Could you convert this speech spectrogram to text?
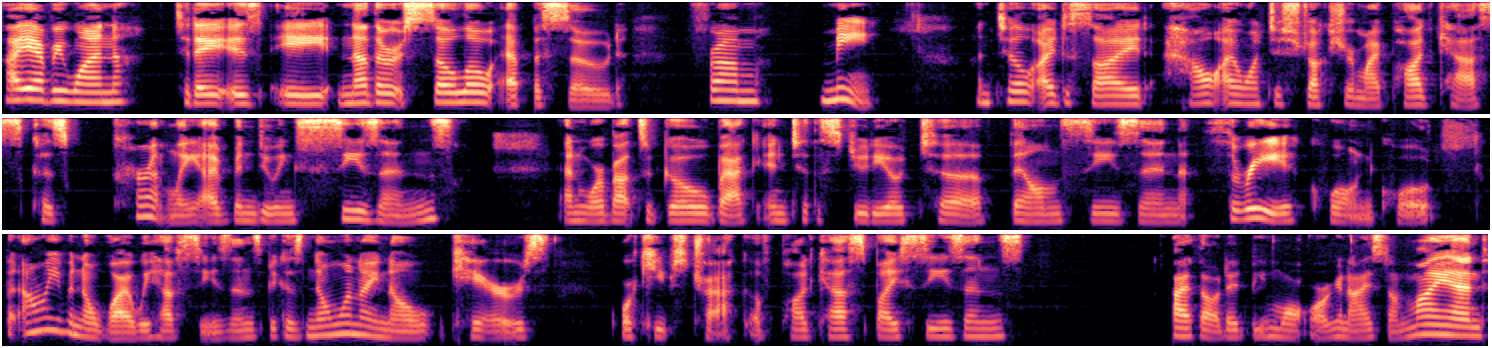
Hi, everyone. Today is a, another solo episode from me until I decide how I want to structure my podcasts because currently I've been doing seasons and we're about to go back into the studio to film season three, quote unquote. But I don't even know why we have seasons because no one I know cares or keeps track of podcasts by seasons. I thought it'd be more organized on my end,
